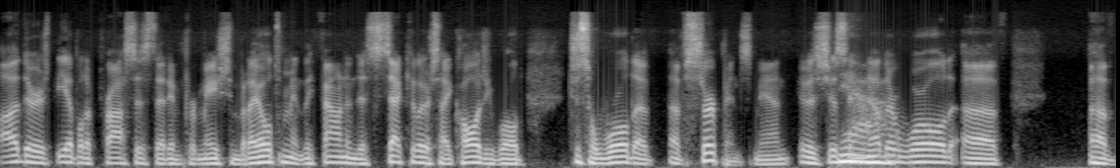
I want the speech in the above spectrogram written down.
others be able to process that information. But I ultimately found in the secular psychology world just a world of, of serpents, man. It was just yeah. another world of of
